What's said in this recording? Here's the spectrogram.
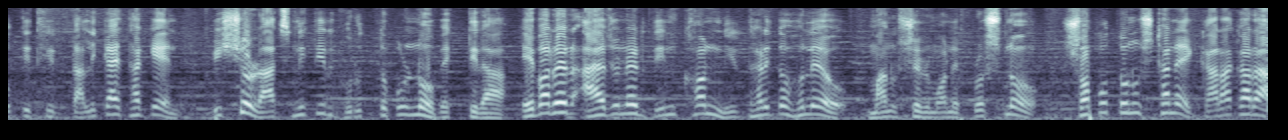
অতিথির তালিকায় থাকেন বিশ্ব রাজনীতির গুরুত্বপূর্ণ ব্যক্তিরা। এবারের আয়োজনের দিনক্ষণ নির্ধারিত হলেও মানুষের মনে প্রশ্ন, শপথ অনুষ্ঠানে কারা কারা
